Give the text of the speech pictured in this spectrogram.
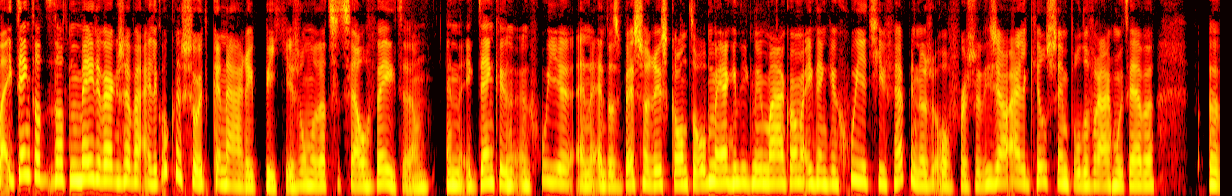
Uh, ik denk dat, dat medewerkers hebben eigenlijk ook een soort kanariepietje, zonder dat ze het zelf weten. En ik denk een, een goede, en, en dat is best een riskante opmerking die ik nu maak, hoor, maar ik denk een goede chief happiness officer, die zou eigenlijk heel simpel de vraag moeten hebben: uh,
